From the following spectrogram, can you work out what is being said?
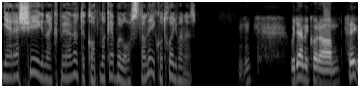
nyereségnek például? Te kapnak ebből osztalékot? Hogy van ez? Uh-huh. Ugye amikor a cég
